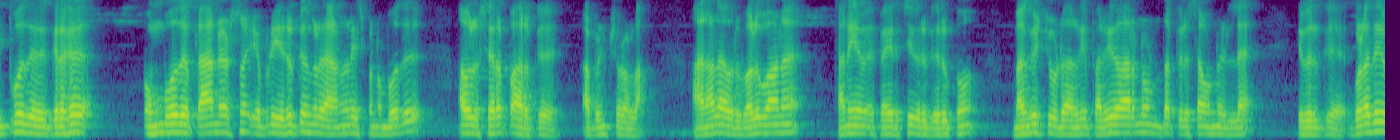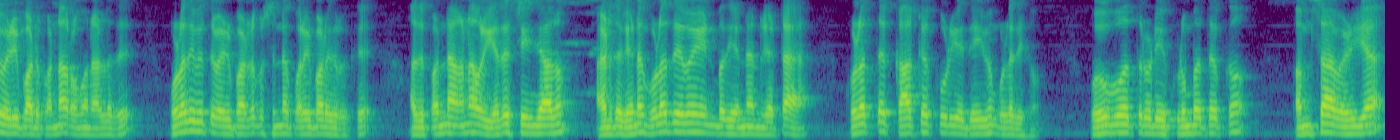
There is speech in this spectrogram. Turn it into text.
இப்போது கிரக ஒம்பது பிளானட்ஸும் எப்படி இருக்குங்கிறத அனலைஸ் பண்ணும்போது அவருக்கு சிறப்பாக இருக்குது அப்படின்னு சொல்லலாம். அதனால் அவர் வலுவான சனி பயிற்சி இவருக்கு இருக்கும். மகிழ்ச்சி விடார்கள் பரிகாரம்னு தான் பெருசாக ஒன்றும் இல்லை. இவருக்கு குலதெய்வ வழிபாடு பண்ணால் ரொம்ப நல்லது. குலதெய்வத்தை வழிபாட்டுக்கு சின்ன குறைபாடு இருக்குது அது பண்ணாங்கன்னா அவர் எதை செஞ்சாலும் அடுத்த ஏன்னா குலதெய்வம் என்பது என்னன்னு கேட்டால் குலத்தை காக்கக்கூடிய தெய்வம் குலதெய்வம். ஒவ்வொருத்தருடைய குடும்பத்துக்கும் வம்சா வழியாக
